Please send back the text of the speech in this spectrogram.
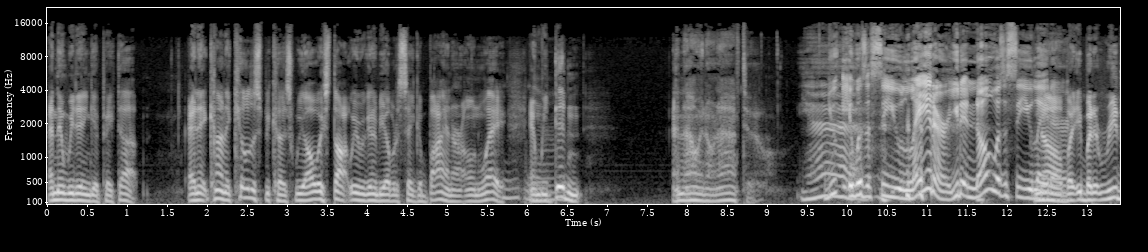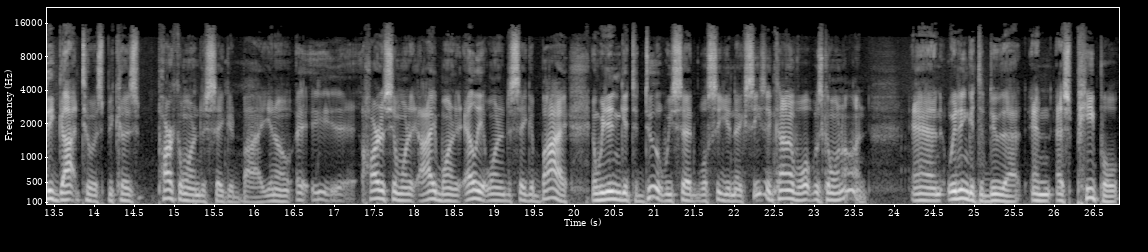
And then we didn't get picked up. And it kind of killed us because we always thought we were going to be able to say goodbye in our own way, and we didn't. And now we don't have to. Yeah. You, it was a see you later. You didn't know it was a see you later. No, but it, but it really got to us because Parker wanted to say goodbye. You know, eh, eh, Hardison wanted, I wanted, Elliot wanted to say goodbye, and we didn't get to do it. We said we'll see you next season. Kind of what was going on, and we didn't get to do that. And as people,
